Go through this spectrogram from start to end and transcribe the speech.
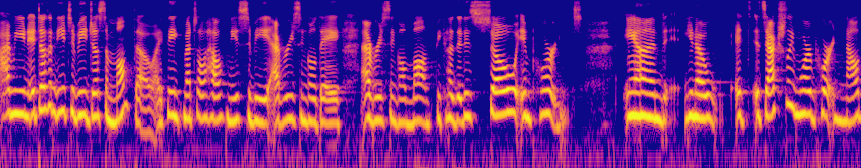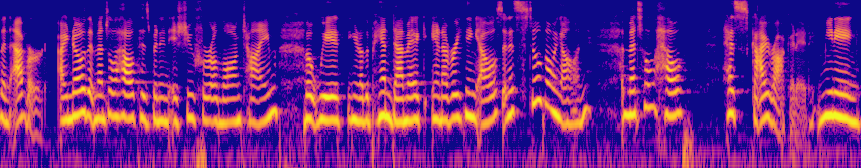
I mean, it doesn't need to be just a month, though. I think mental health needs to be every single day, every single month, because it is so important. And, you know, it's, it's actually more important now than ever. I know that mental health has been an issue for a long time, but with, you know, the pandemic and everything else, and it's still going on, mental health has skyrocketed, meaning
